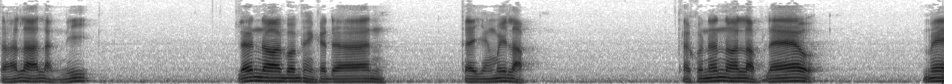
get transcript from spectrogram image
ศาลาหลังนี้ แล้วนอนบนแผ่นกระดาน แต่ยังไม่หลับ แต่คนนั้นนอนหลับแล้ว แม่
